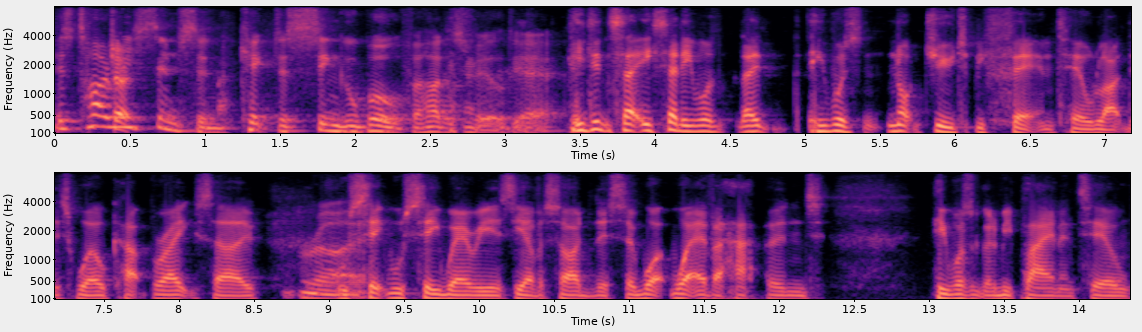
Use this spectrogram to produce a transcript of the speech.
Is Tyreece Simpson kicked a single ball for Huddersfield? Yeah. He didn't say. He said he was. They, he was not due to be fit until like this World Cup break. So Right. we'll see. We'll see where he is the other side of this. So what, whatever happened, he wasn't going to be playing until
